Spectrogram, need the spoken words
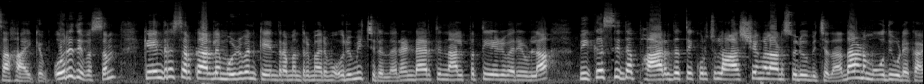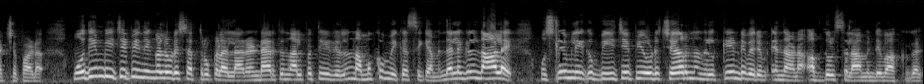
സഹായിക്കും. ഒരു ദിവസം കേന്ദ്ര സർക്കാരിലെ മുഴുവൻ കേന്ദ്രമന്ത്രിമാരും ഒരുമിച്ചിരുന്ന് രണ്ടായിരത്തി നാൽപ്പത്തിയേഴ് വരെയുള്ള വികസിത ഭാരതത്തെക്കുറിച്ചുള്ള ആശയങ്ങളാണ് സ്വരൂപിച്ചത്. അതാണ് മോദിയുടെ കാഴ്ചപ്പാട്. മോദിയും ബി ജെ പി നിങ്ങളുടെ ശത്രുക്കളല്ല. രണ്ടായിരത്തി നാൽപ്പത്തിയേഴിൽ നമുക്കും വികസിക്കാം. എന്നല്ലെങ്കിൽ നാളെ മുസ്ലിം ലീഗ് ബി ജെ പിയോട് ചേർന്ന് നിൽക്കേണ്ടി വരും എന്നാണ് അബ്ദുൾ സലാമിന്റെ വാക്കുകൾ.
